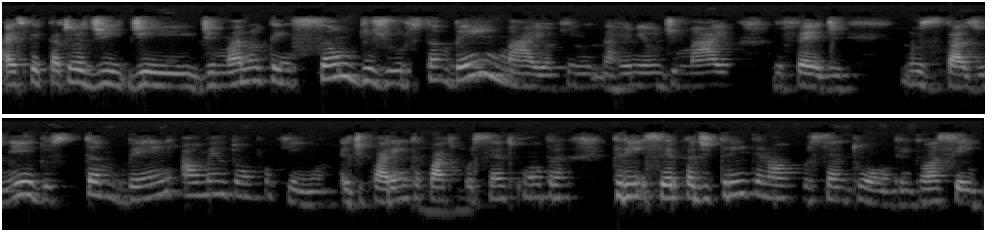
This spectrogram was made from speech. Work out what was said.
a expectativa de, de, de manutenção dos juros também em maio, aqui na reunião de maio do Fed nos Estados Unidos, também aumentou um pouquinho. É de 44% contra cerca de 39% ontem. Então, assim,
